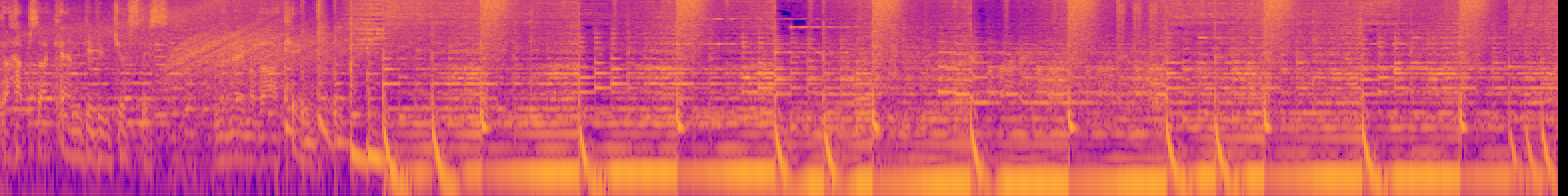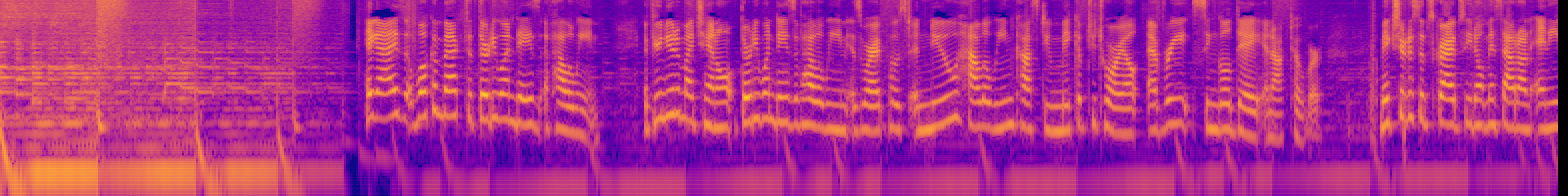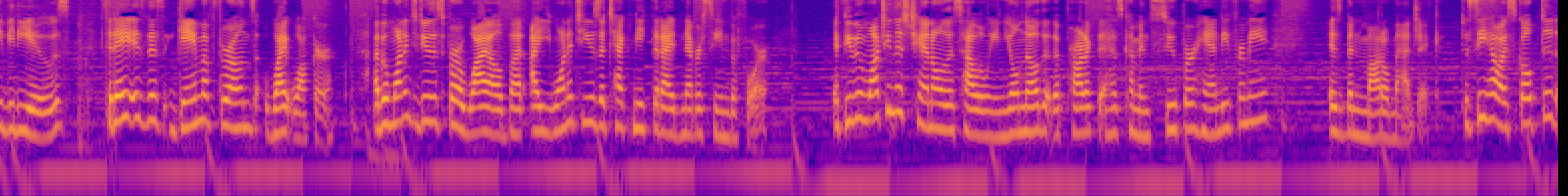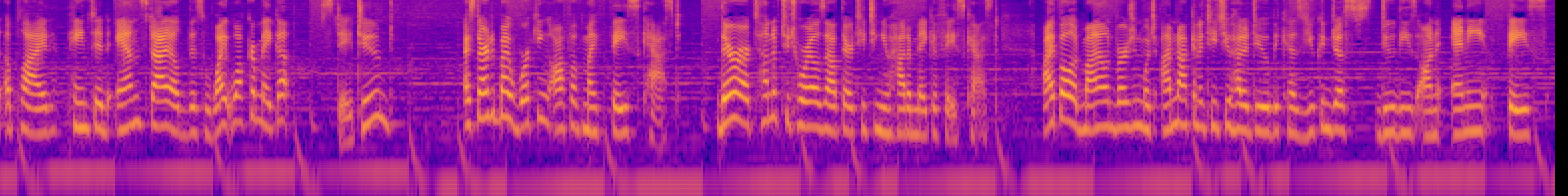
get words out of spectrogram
perhaps I can give you justice in the name of our King. Hey guys, welcome back to 31 Days of Halloween. If you're new to my channel, 31 Days of Halloween is where I post a new Halloween costume makeup tutorial every single day in October. Make sure to subscribe so you don't miss out on any videos. Today is this Game of Thrones White Walker. I've been wanting to do this for a while, but I wanted to use a technique that I'd never seen before. If you've been watching this channel this Halloween, you'll know that the product that has come in super handy for me has been Model Magic. To see how I sculpted, applied, painted, and styled this White Walker makeup, stay tuned. I started by working off of my face cast. There are a ton of tutorials out there teaching you how to make a face cast. I followed my own version, which I'm not going to teach you how to do because you can just do these on any face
